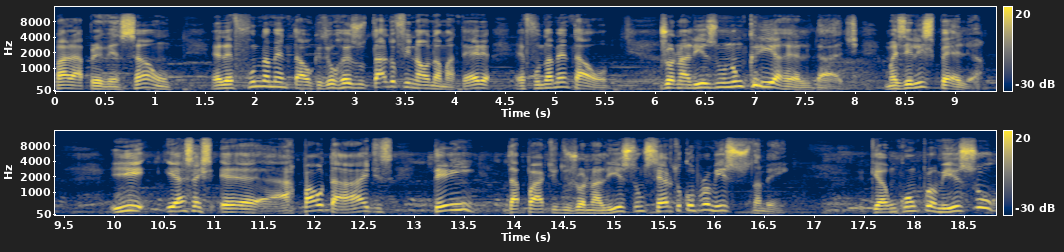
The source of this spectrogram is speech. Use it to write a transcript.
para a prevenção, ela é fundamental, quer dizer, o resultado final da matéria é fundamental. O jornalismo não cria a realidade, mas ele espelha. E, e é, a pauta AIDS tem, da parte do jornalista, um certo compromisso também que é um compromisso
